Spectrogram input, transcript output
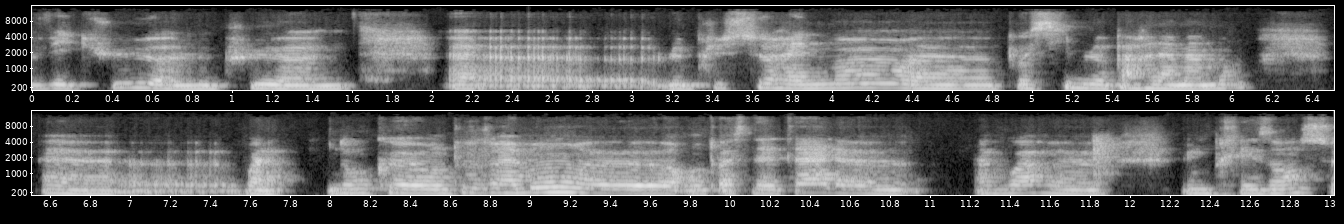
vécue le plus le plus sereinement possible par la maman. Euh, voilà. Donc, euh, on peut vraiment, euh, en post-natal, avoir une présence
